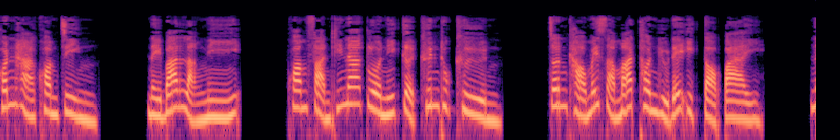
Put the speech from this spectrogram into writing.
ค้นหาความจริง ในบ้านหลังนี้ ความฝันที่น่ากลัวนี้เกิดขึ้นทุกคืน จนเขาไม่สามารถทนอยู่ได้อีกต่อไป ใน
